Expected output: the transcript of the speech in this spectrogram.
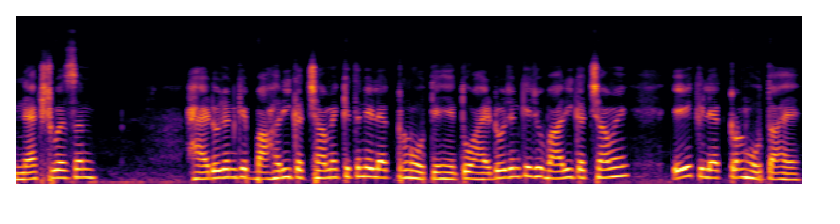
नेक्स्ट क्वेश्चन हाइड्रोजन के बाहरी कक्षा में कितने इलेक्ट्रॉन होते हैं? तो हाइड्रोजन के जो बाहरी कक्षा में एक इलेक्ट्रॉन होता है।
